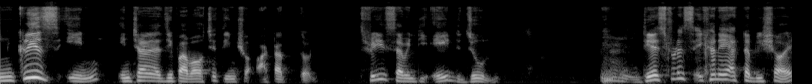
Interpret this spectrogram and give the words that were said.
ইনক্রিজ ইন ইন্টারনাল এনার্জি পাবা হচ্ছে তিনশো আটাত্তর। Three seventy eight joule. Dear students এখানে একটা বিষয়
